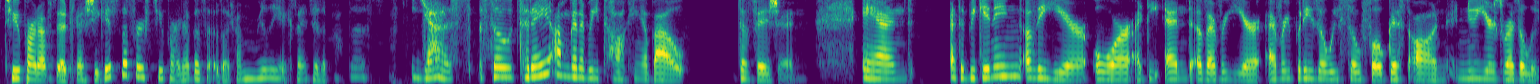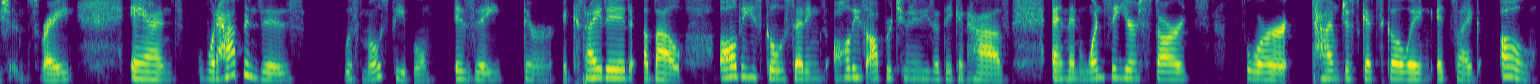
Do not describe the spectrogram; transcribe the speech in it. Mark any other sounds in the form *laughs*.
two part episode because she gets the first two part episode. Like, I'm really excited about this. Yes. So, today I'm going to be talking about the vision. And at the beginning of the year or at the end of every year, everybody's always so focused on New Year's resolutions, right? And what happens is with most people is they they're excited about all these goal settings, all these opportunities that they can have. And then once the year starts or time just gets going, it's like, oh,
